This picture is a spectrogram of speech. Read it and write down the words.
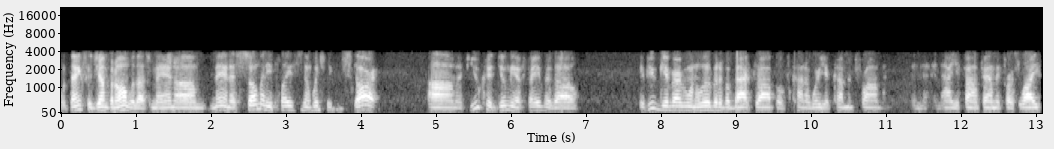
Well, thanks for jumping on with us, man. Um, man, there's so many places in which we can start. Um, if you could do me a favor, though, if you give everyone a little bit of a backdrop of kind of where you're coming from and, and how you found Family First Life,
